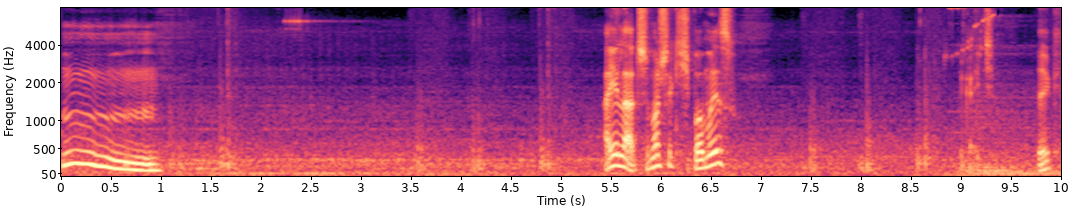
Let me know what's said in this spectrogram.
Hmm. Ayla, czy masz jakiś pomysł? Czekajcie. Tyk.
